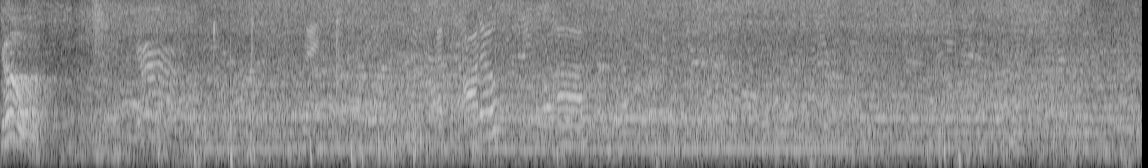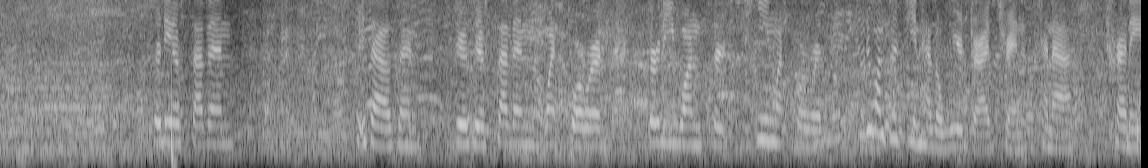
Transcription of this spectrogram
Go! Okay. That's auto. Uh, Thirty oh seven, three thousand, zero zero seven went forward. Thirty one thirteen went forward. Thirty one thirteen has a weird drivetrain. It's kind of tready.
